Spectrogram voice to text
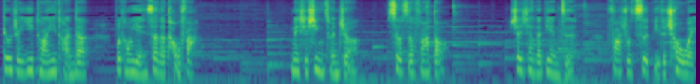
丢着一团一团的不同颜色的头发。那些幸存者瑟瑟发抖，身下的垫子发出刺鼻的臭味。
